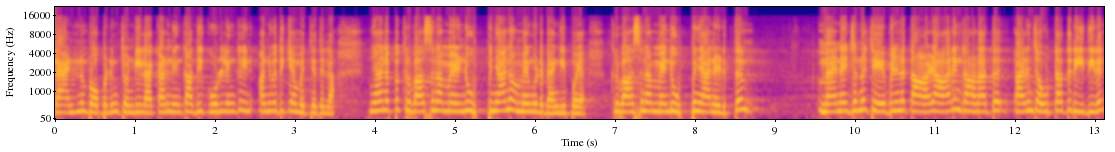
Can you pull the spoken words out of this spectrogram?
ലാൻഡിനും പ്രോപ്പർട്ടിയും ട്വന്റി ലാക്കാണ് നിങ്ങൾക്ക് അതിൽ കൂടുതൽ നിങ്ങൾക്ക് അനുവദിക്കാൻ പറ്റത്തില്ല. ഞാനപ്പോൾ കൃപാസന അമ്മേന്റെ ഉപ്പ് ഞാനും അമ്മയും കൂടെ ബാങ്കിൽ പോയാൽ കൃപാസന അമ്മേന്റെ ഉപ്പ് ഞാനെടുത്ത് മാനേജറിന്റെ ടേബിളിന്റെ താഴെ ആരും കാണാത്ത ആരും ചവിട്ടാത്ത രീതിയിൽ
